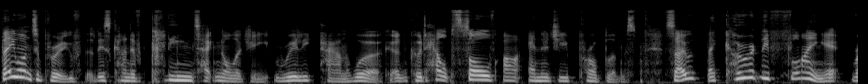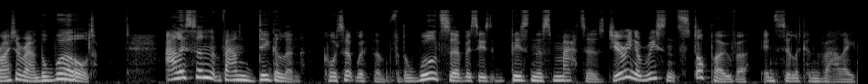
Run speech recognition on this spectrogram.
They want to prove that this kind of clean technology really can work and could help solve our energy problems. So they're currently flying it right around the world. Alison Van Diggelen caught up with them for the World Service's Business Matters during a recent stopover in Silicon Valley.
